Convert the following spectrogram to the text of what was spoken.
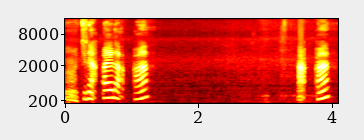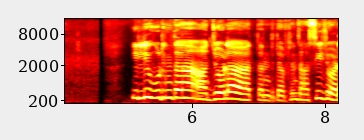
ಹಾಂ ಹ್ಞೂ ಚಿನ್ನ ಹೇಳ. ಆ? ಆ, ಆ? ಇಲ್ಲಿ ಊರಿಂದ ಜೋಳ ತಂದಿದ್ದೆ ಫ್ರೆಂಡ್ಸ್ ಹಸಿ ಜೋಳ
